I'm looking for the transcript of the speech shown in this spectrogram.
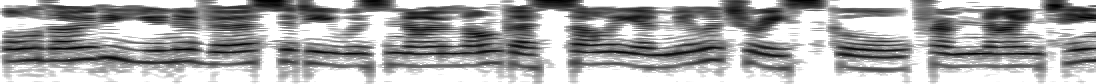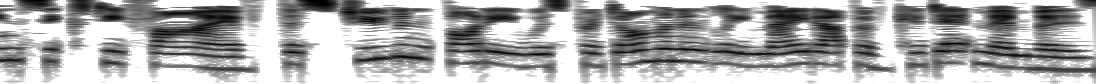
Although the university was no longer solely a military school from 1965, the student body was predominantly made up of cadet members.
